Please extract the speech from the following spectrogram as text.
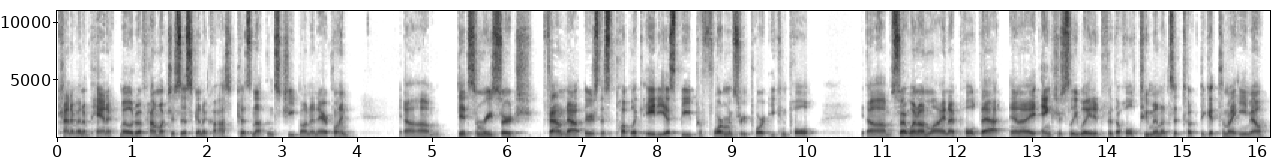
kind of in a panic mode of how much is this going to cost because nothing's cheap on an airplane. Um, did some research, found out there's this public ADS-B performance report you can pull. Um, so I went online, I pulled that, and I anxiously waited for the whole two minutes it took to get to my email.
